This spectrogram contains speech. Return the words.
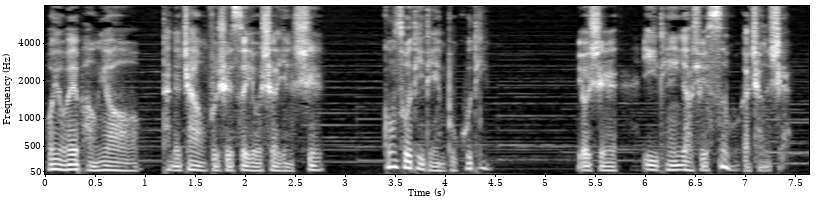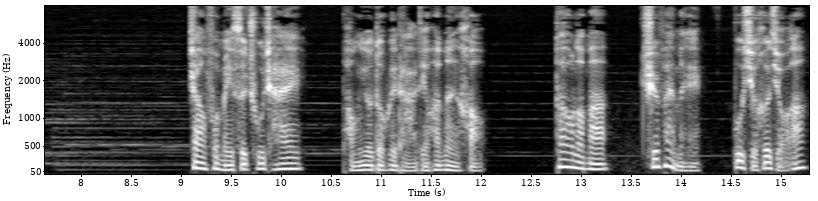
我有位朋友，她的丈夫是自由摄影师，工作地点不固定，有时一天要去四五个城市。丈夫每次出差。朋友都会打电话问候：“到了吗？吃饭没？不许喝酒啊。”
